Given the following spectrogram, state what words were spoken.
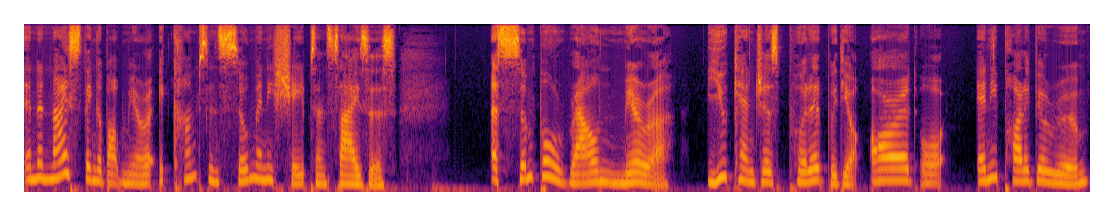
and the nice thing about mirror, it comes in so many shapes and sizes. A simple round mirror, you can just put it with your art or any part of your room.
